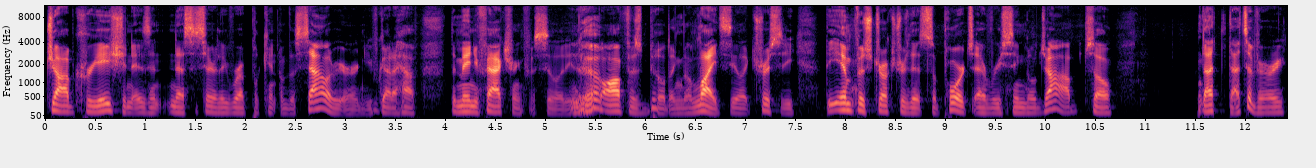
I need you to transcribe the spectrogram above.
job creation isn't necessarily replicant of the salary earned. You've got to have the manufacturing facility, the Yeah. office building, the lights, the electricity, the infrastructure that supports every single job. So that that's a very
